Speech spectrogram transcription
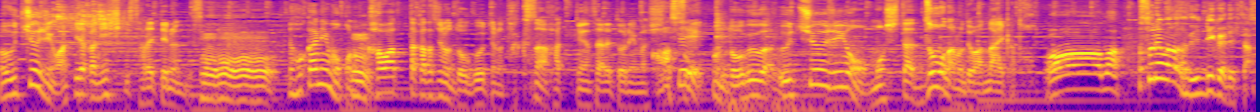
宇宙人を明らかに意識されてるんですよ。で他にもこのうん。変わった形の土偶っていうのはたくさん発見されておりまして、この土偶は宇宙人を模した像なのではないかと。ああまあそれは理解できた。こ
